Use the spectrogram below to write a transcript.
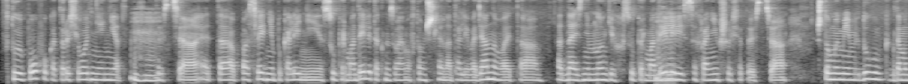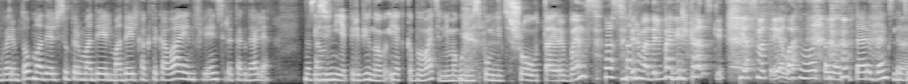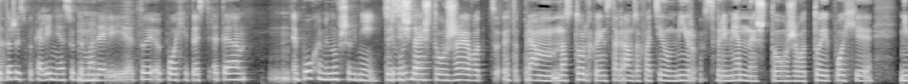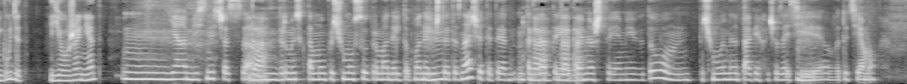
в ту эпоху, которой сегодня нет. Угу. То есть а, это последнее поколение супермоделей, так называемых, в том числе Наталья Водянова. Это одна из немногих супермоделей, угу. сохранившихся. То есть а, что мы имеем в виду, когда мы говорим топ-модель, супермодель, модель как таковая, инфлюенсер и так далее. На самом... Извини, я перебью, но я как обыватель не могу не вспомнить шоу Тайры Бэнкс, супермодель по-американски. Я смотрела. Вот, пожалуйста, Тайры Бэнкс, кстати, тоже из поколения супермоделей той эпохи. То есть это эпоха минувших дней. То Сегодня... есть ты считаешь, что уже вот это прям настолько Инстаграм захватил мир современный, что уже вот той эпохи не будет? Ее уже нет? Я объясню сейчас, э, да. вернусь к тому, почему супермодель, топ-модель, mm-hmm. что это значит, и ты, тогда да, ты да, поймешь, да. что я имею в виду, почему именно так я хочу зайти mm-hmm. в эту тему.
